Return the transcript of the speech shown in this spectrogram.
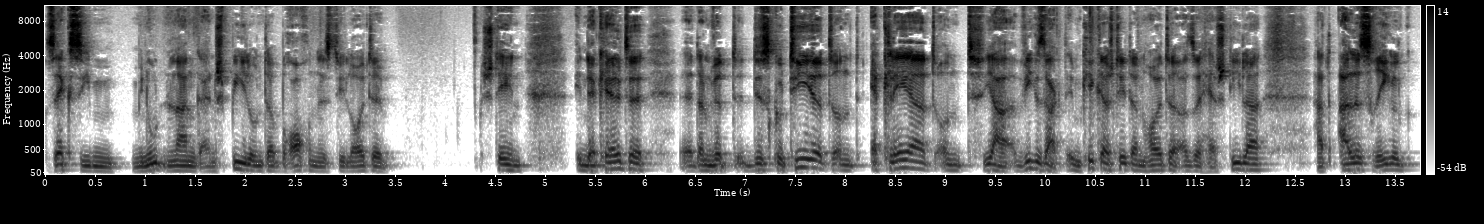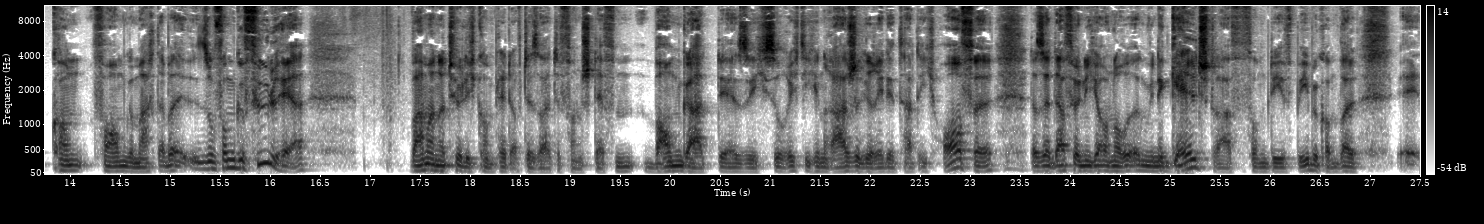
sechs, sieben Minuten lang ein Spiel unterbrochen ist. Die Leute stehen in der Kälte, äh, dann wird diskutiert und erklärt und ja, wie gesagt, im Kicker steht dann heute, also Herr Stieler hat alles regelkonform gemacht, aber so vom Gefühl her war man natürlich komplett auf der Seite von Steffen Baumgart, der sich so richtig in Rage geredet hat. Ich hoffe, dass er dafür nicht auch noch irgendwie eine Geldstrafe vom DFB bekommt, weil äh,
